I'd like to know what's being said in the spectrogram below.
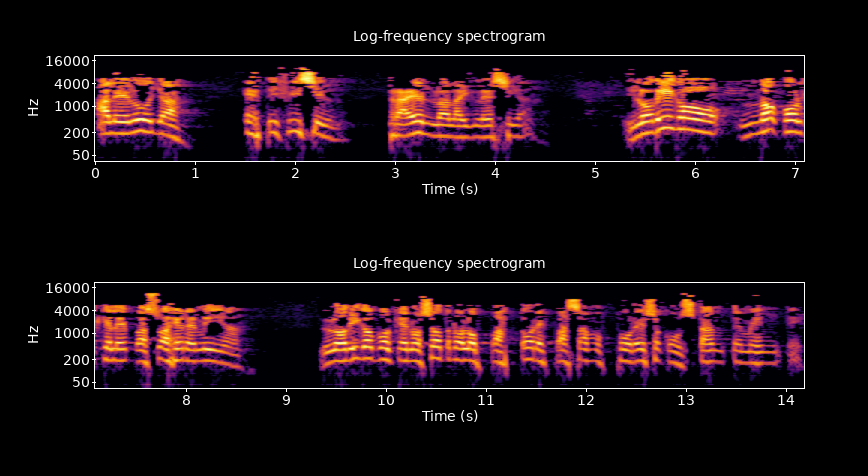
Aleluya es difícil traerlo a la iglesia. Y lo digo no porque le pasó a Jeremías, lo digo porque nosotros los pastores pasamos por eso constantemente.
